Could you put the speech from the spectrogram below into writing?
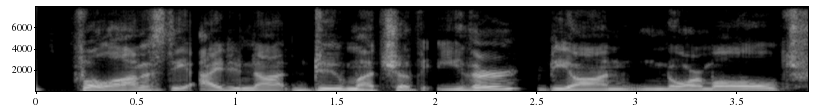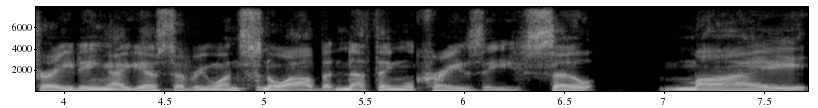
full honesty, I do not do much of either beyond normal trading, I guess, every once in a while, but nothing crazy. So my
